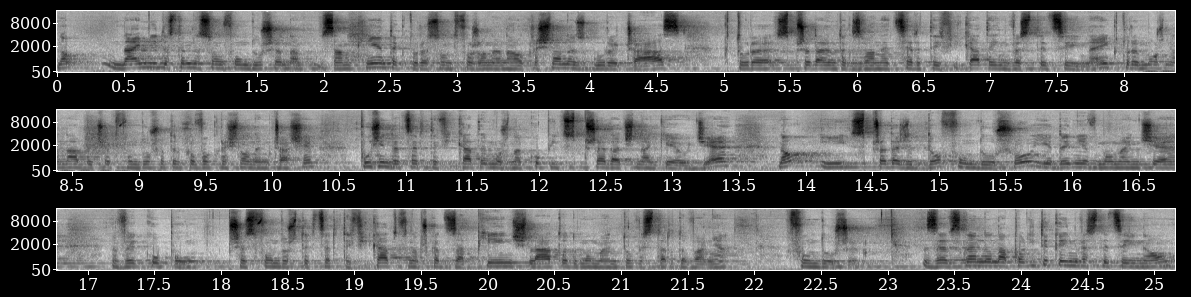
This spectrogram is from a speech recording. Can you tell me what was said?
No, najmniej dostępne są fundusze zamknięte, które są tworzone na określony z góry czas, które sprzedają tak zwane certyfikaty inwestycyjne, które można nabyć od funduszu tylko w określonym czasie. Później te certyfikaty można kupić, sprzedać na giełdzie, no i sprzedać do funduszu jedynie w momencie wykupu przez fundusz tych certyfikatów, na przykład za 5 lat od momentu wystartowania funduszy. Ze względu na politykę inwestycyjną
